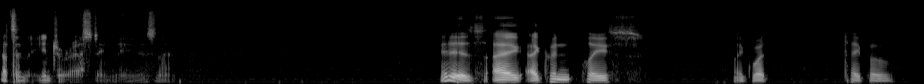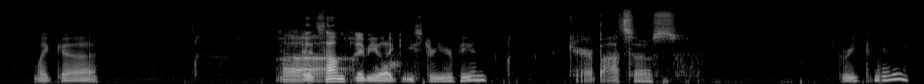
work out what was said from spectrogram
That's an interesting name, isn't it? It is. I I couldn't place like what type of like uh. it sounds Uh, maybe like Eastern European, Karabatsos? Greek maybe.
